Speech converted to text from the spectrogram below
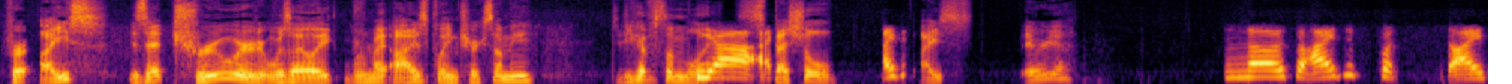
for ice. Is that true, or was I like were my eyes playing tricks on me? Did you have some like yeah, special I, I th- ice area? No, so I just put the ice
